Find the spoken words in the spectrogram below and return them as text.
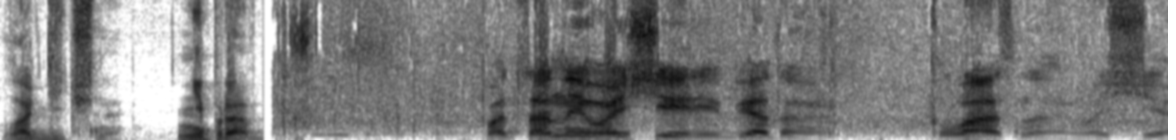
Логично. Неправда. Пацаны, вообще, ребята, классно, вообще.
